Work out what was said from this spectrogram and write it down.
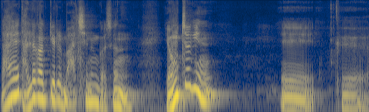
나의 달려갈 길을 마치는 것은 영적인 이, 그,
